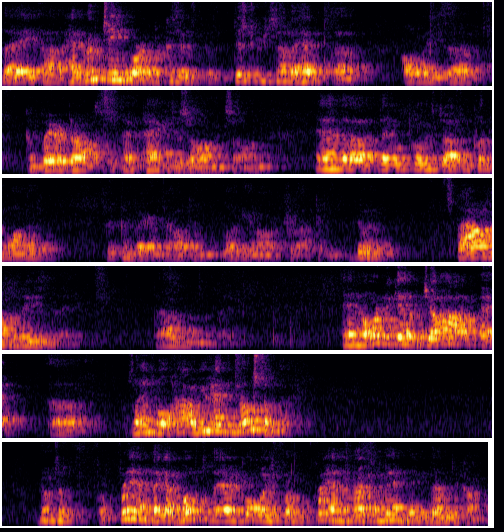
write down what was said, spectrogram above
They uh, had routine work because it was the distribution center, they had uh, all these uh, conveyor belts that had packages on and so on. And uh, they were pulling stuff and putting them on the, the conveyor belt and loading it on a truck and doing thousands of these a day, thousands of them a day. And in order to get a job at uh, Zanesville, Ohio, you had to know somebody. Order to, for friends, they got most of their employees from friends recommending them to come.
